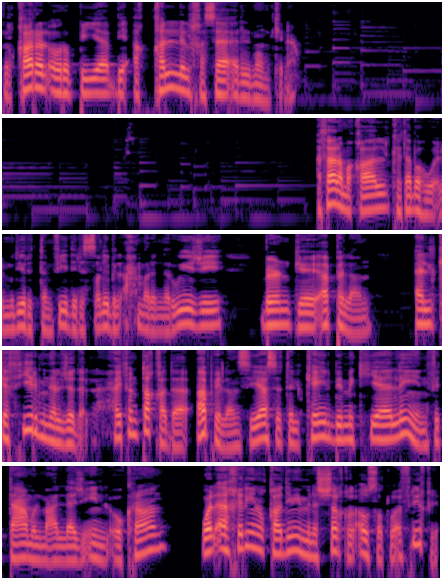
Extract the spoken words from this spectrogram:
في القارة الأوروبية بأقل الخسائر الممكنة. أثار مقال كتبه المدير التنفيذي للصليب الأحمر النرويجي بيرنت جي أبلاند الكثير من الجدل حيث انتقد أبلاند سياسة الكيل بمكيالين في التعامل مع اللاجئين الأوكران والآخرين القادمين من الشرق الأوسط وأفريقيا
